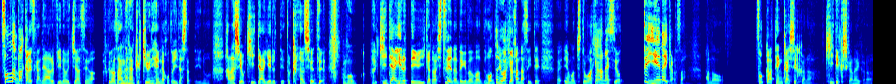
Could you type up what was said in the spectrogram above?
そんなんばっかですからね、RP の打ち合わせは。福田さんがなんか急に変なこと言い出したっていうのを、話を聞いてあげるっていうとこから始めて、もう、聞いてあげるっていう言い方は失礼なんだけど、まあ、本当にわけわかんなすぎて、いや、もうちょっとわけわかんないっすよって言えないからさ、あの、そっから展開していくから、聞いていくしかないから、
